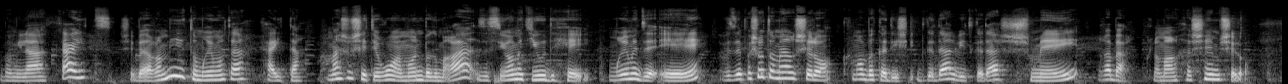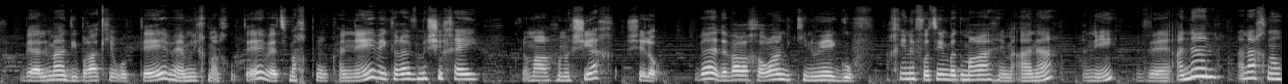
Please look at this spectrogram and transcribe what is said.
במילה קיץ, שבארמית אומרים אותה קייטה. משהו שתראו המון בגמרא זה סיומת י' ה'. אומרים את זה אה, וזה פשוט אומר שלא, כמו בקדיש, התגדל והתקדש שמי רבה, כלומר השם שלו. בעלמא דיברה קירותי והמליך מלכותי ואצמח פורקני ויקרב משיחי, כלומר המשיח שלו. ודבר אחרון, כינויי גוף. הכי נפוצים בגמרא הם אנא, אני, וענן, אנחנו.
